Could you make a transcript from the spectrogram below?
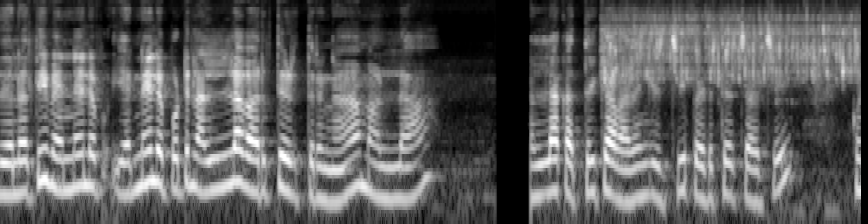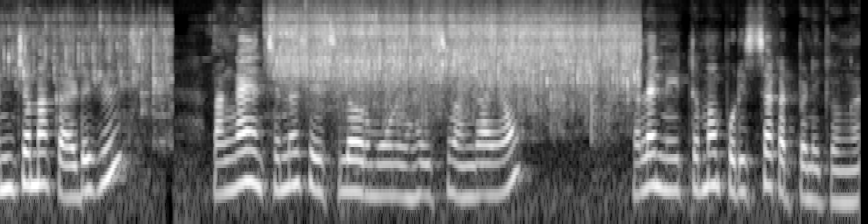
இது எல்லாத்தையும் வெண்ணெயில் எண்ணெயில் போட்டு நல்லா வறுத்து எடுத்துருங்க நல்லா. நல்லா கத்திரிக்காய் வதங்கிடுச்சு இப்போ எடுத்து வச்சாச்சு. கொஞ்சமாக கடுகு வெங்காயம் சின்ன சைஸில் ஒரு மூணு சைஸ் வெங்காயம். நல்லா நீட்டமாக பொடிசா கட் பண்ணிக்கோங்க.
